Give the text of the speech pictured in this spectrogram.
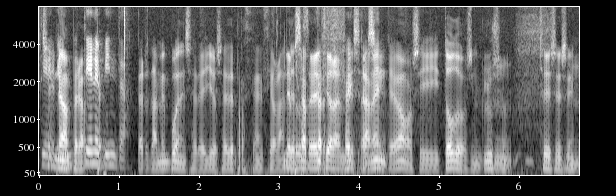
Tiene, Sí, no, pero, tiene pinta. Pero también pueden ser ellos, ¿eh? de procedencia holandesa. procedencia holandesa, perfectamente, sí. vamos, y todos incluso. Mm. Sí, sí, sí. Mm.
